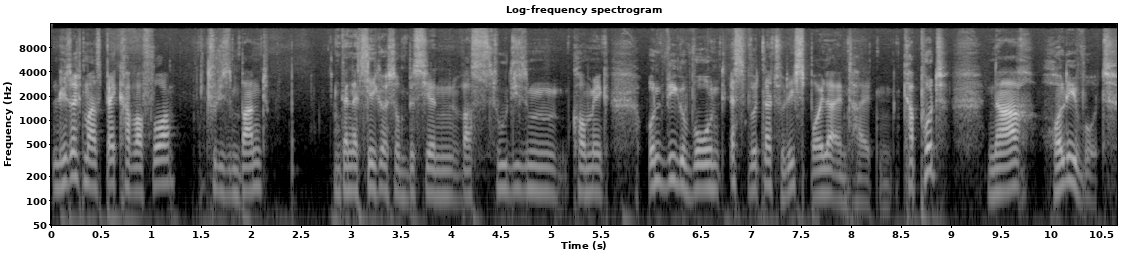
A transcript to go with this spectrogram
Und lese euch mal das Backcover vor zu diesem Band. Und dann erzähle ich euch so ein bisschen was zu diesem Comic. Und wie gewohnt, es wird natürlich Spoiler enthalten. Kaputt nach Hollywood.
